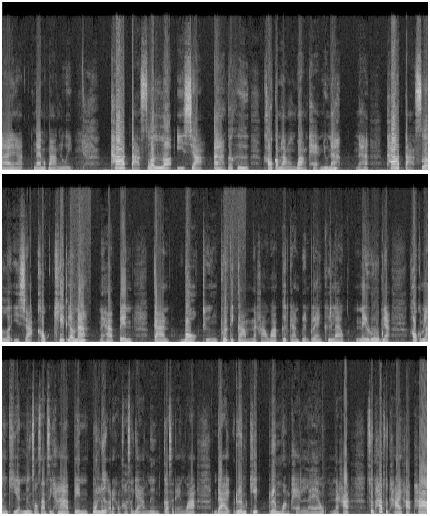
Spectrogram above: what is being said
ง่ายนะง่ายมากๆเลยถ้าตาส่วนละอีชาอ่าก็คือเขากำลังวางแผนอยู่นะนะคะถ้าตาส่วนละอีชาเขาคิดแล้วนะ นะคะเป็นการบอกถึงพฤติกรรมนะคะว่าเกิดการเปลี่ยนแปลงขึ้นแล้วในรูปเนี่ยเขากำลังเขียน 1 2 3 4 5 เป็นตัวเลือกอะไรของเขาสักอย่างหนึ่งก็แสดงว่าได้เริ่มคิดเริ่มวางแผนแล้วนะคะ ส่วนภาพสุดท้ายค่ะ ภาพ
